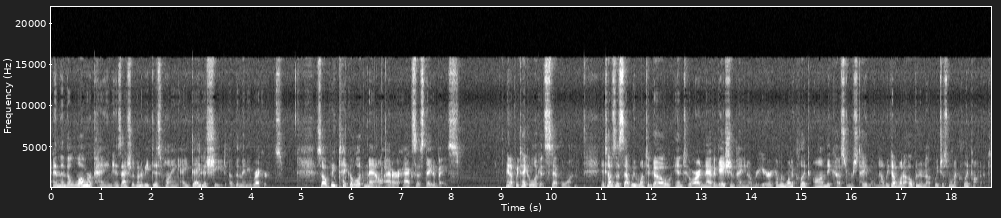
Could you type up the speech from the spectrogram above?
And then the lower pane is actually going to be displaying a data sheet of the many records. So if we take a look now at our Access database, and if we take a look at step one, it tells us that we want to go into our navigation pane over here and we want to click on the customers table. Now we don't want to open it up, we just want to click on it.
